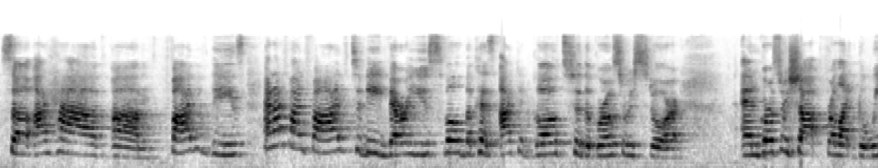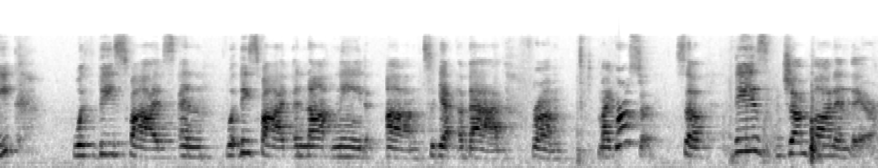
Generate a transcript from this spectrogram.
So I have um, five of these, and I find five to be very useful because I could go to the grocery store and grocery shop for like the week with these fives and with these five and not need um, to get a bag from my grocer. So these jump on in there.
